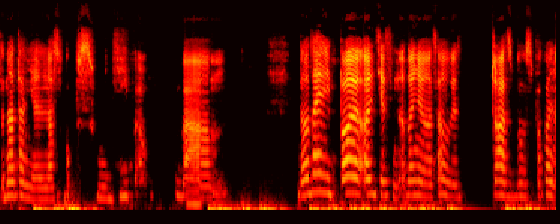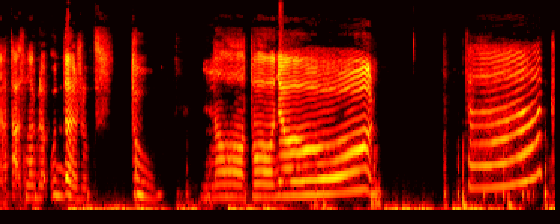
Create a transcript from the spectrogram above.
To Nathaniel nas obsługiwał. Bam. Do tej pory ojciec Nathaniel cały czas był spokojny, a teraz nagle uderzył stół. Nathaniel! Tak?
